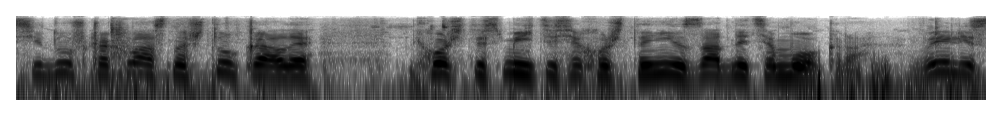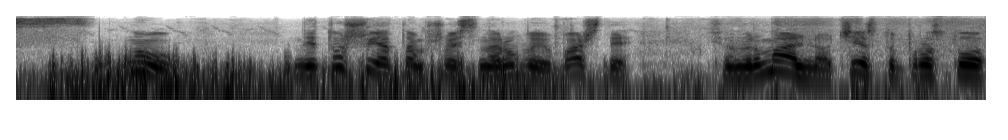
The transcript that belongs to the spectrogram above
Сідушка класна штука, але хочете смійтеся, хочете ні, задниця мокра. Виліз, ну, не то, що я там щось наробив, бачите, все нормально, чисто просто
